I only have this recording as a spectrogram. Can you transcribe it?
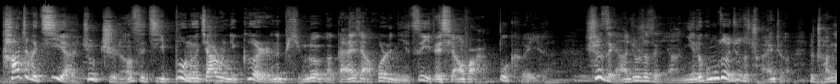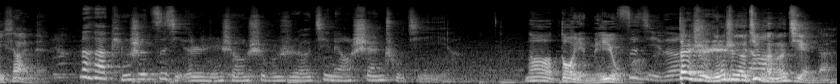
他这个记啊，就只能是记，不能加入你个人的评论和感想或者你自己的想法，不可以的。是怎样就是怎样，你的工作就是传承，就传给下一代。那他平时自己的人生是不是要尽量删除记忆啊？那倒也没有啊，自己的但是人生要尽可能简单。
